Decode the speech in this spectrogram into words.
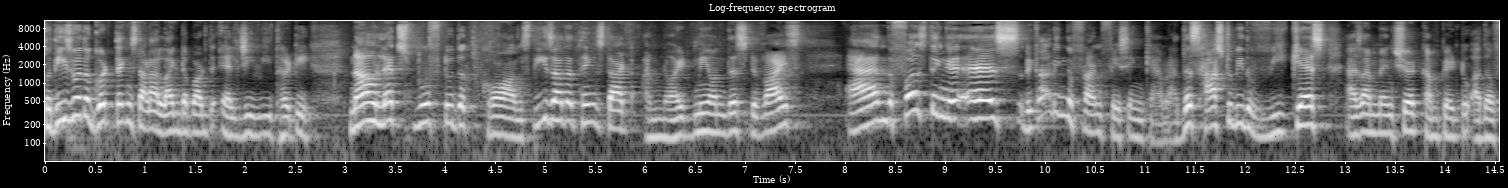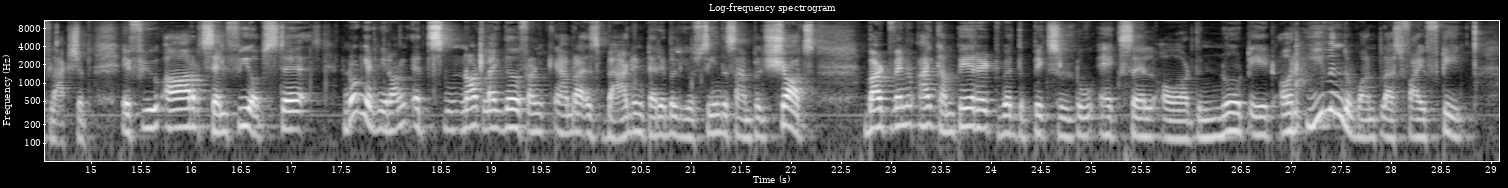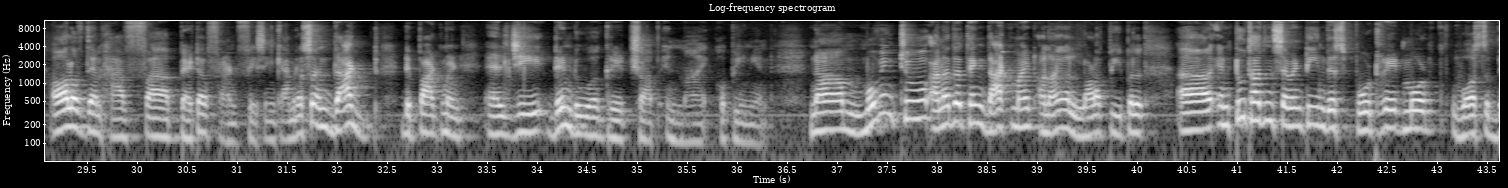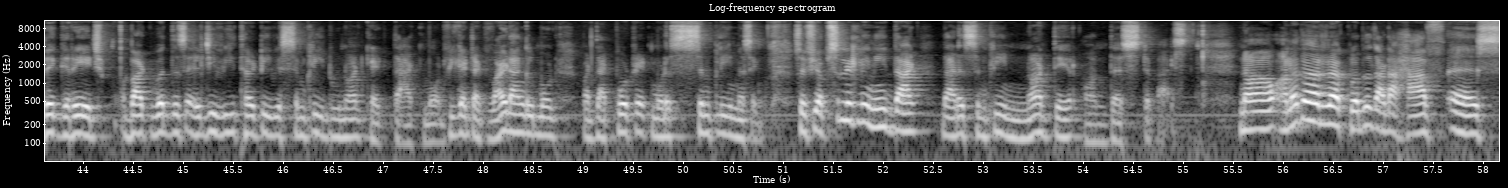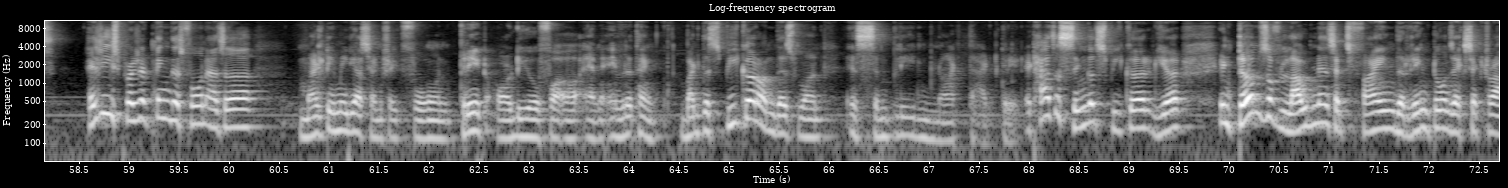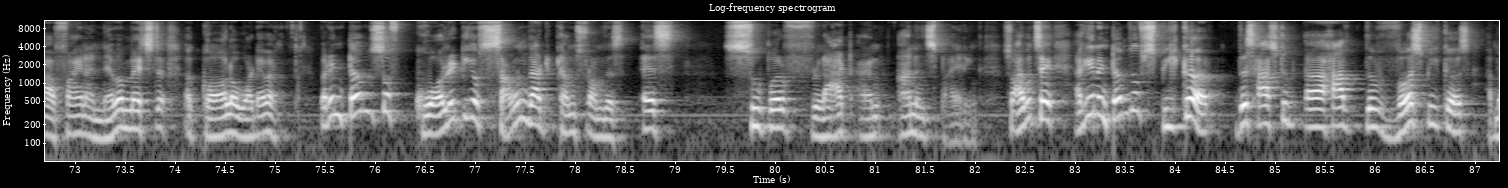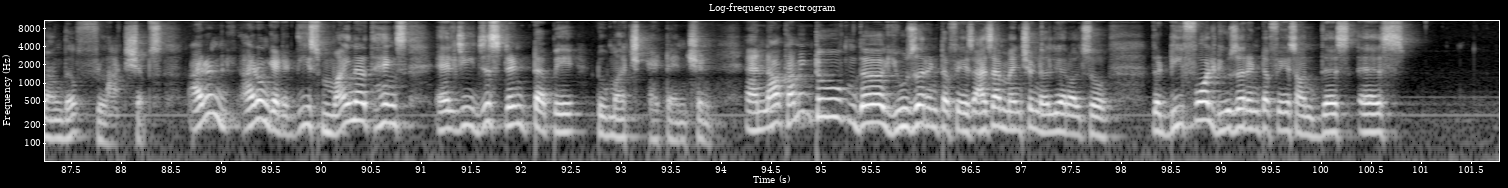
So these were the good things that I liked about the LG V30. Now let's move to the cons. These are the things that annoyed me on this device. And the first thing is regarding the front facing camera. This has to be the weakest as I mentioned compared to other flagships. If you are selfie obsessed, don't get me wrong, it's not like the front camera is bad and terrible. You've seen the sample shots. But when I compare it with the Pixel 2 XL or the Note 8 or even the OnePlus 5T, all of them have uh, better front facing camera. So in that department, LG didn't do a great job in my opinion. Now moving to another thing that might annoy a lot of people. Uh, in 2017, this portrait mode was the big rage, but with this LG V30, we simply do not get that mode. We get that wide angle mode, but that portrait mode is simply missing. So if you absolutely need that, that is simply not there on this device. Now, another uh, quibble that I have is LG is projecting this phone as a multimedia centric phone, great audio for uh, and everything. But the speaker on this one is simply not that great. It has a single speaker here. In terms of loudness, it's fine. The ringtones, etc., are fine. I never missed a call or whatever. But in terms of quality of sound that comes from this is super flat and uninspiring. So I would say again in terms of speaker, this has to uh, have the worst speakers among the flagships. I don't I don't get it. These minor things LG just didn't uh, pay too much attention. And now coming to the user interface, as I mentioned earlier also, the default user interface on this is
